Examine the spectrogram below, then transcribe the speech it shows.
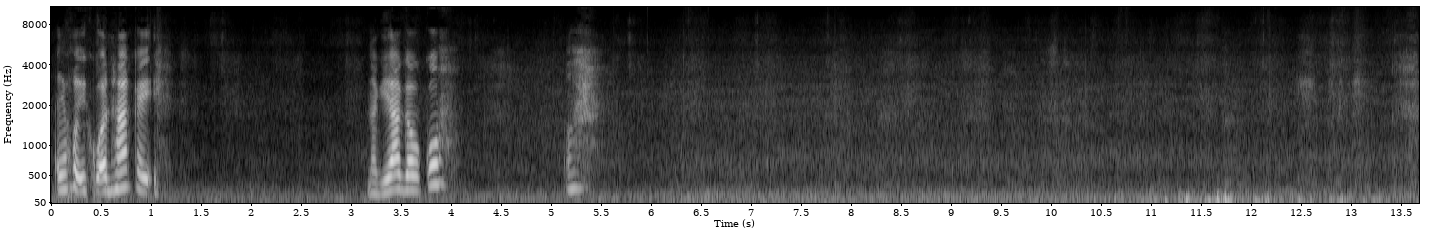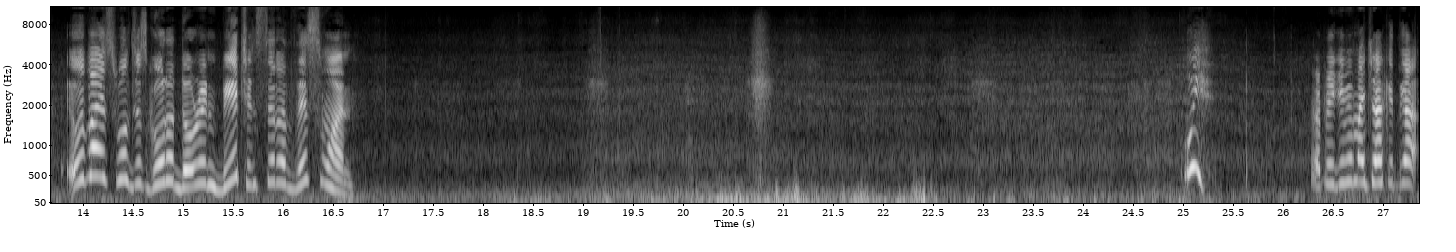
Ayoko ikuan ha kay Nagyagaw ko. Ay. We might as well just go to Doran Beach instead of this one. Uy! Rapi, give me my jacket ka.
